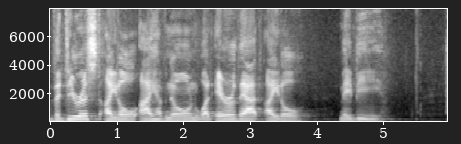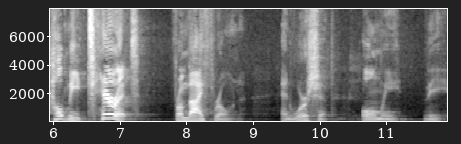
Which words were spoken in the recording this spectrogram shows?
The dearest idol I have known, whate'er that idol may be, help me tear it from thy throne and worship only thee.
